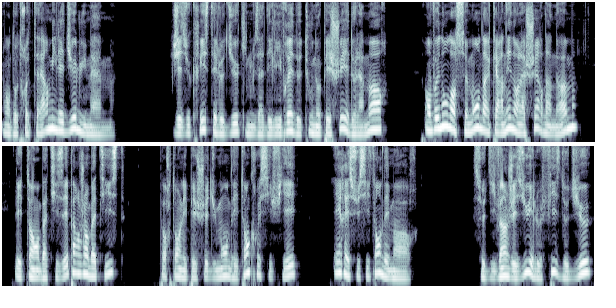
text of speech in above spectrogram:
En d'autres termes, il est Dieu lui-même. Jésus-Christ est le Dieu qui nous a délivrés de tous nos péchés et de la mort, en venant dans ce monde incarné dans la chair d'un homme, étant baptisé par Jean-Baptiste, portant les péchés du monde étant crucifié, et ressuscitant des morts. Ce divin Jésus est le Fils de Dieu,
